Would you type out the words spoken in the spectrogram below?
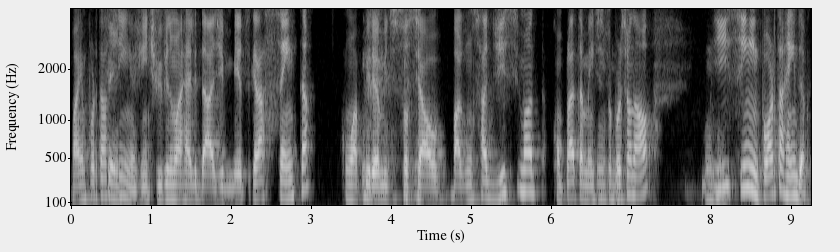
vai importar sim. sim. A gente vive numa realidade meio desgracenta, com uma pirâmide social bagunçadíssima, completamente uhum. desproporcional. Uhum. E sim, importa a renda,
